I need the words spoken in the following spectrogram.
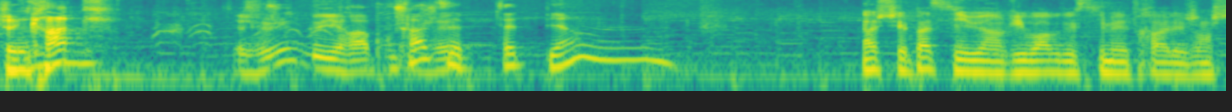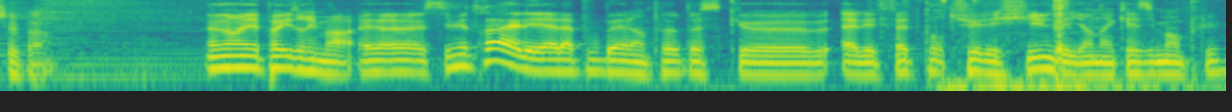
Junkrat Je veux juste Moira pour Krat, changer. c'est peut-être bien. euh. Ah, je sais pas s'il y a eu un rework de Symmetra, les gens, je sais pas. Ah non, il n'y a pas eu de Rima. Euh, Symmetra, elle est à la poubelle un peu parce que elle est faite pour tuer les shields et il y en a quasiment plus.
